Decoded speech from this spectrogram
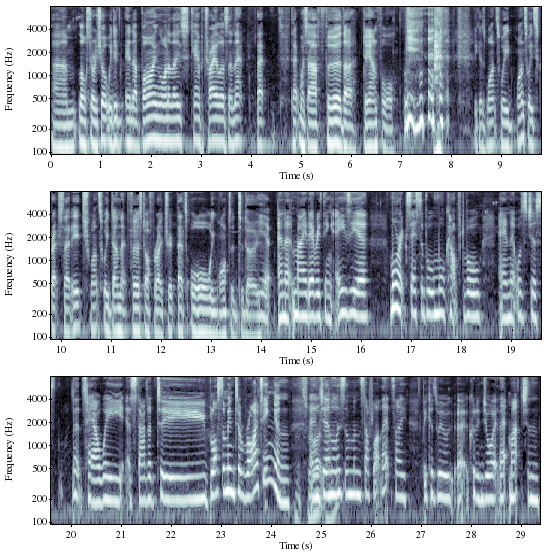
Um, long story short, we did end up buying one of these camper trailers, and that that that was our further downfall. because once we once we'd scratched that itch, once we'd done that first off road trip, that's all we wanted to do. Yep, and it made everything easier, more accessible, more comfortable, and it was just that's how we started to blossom into writing and right, and journalism and stuff like that. So because we were, uh, could enjoy it that much and.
